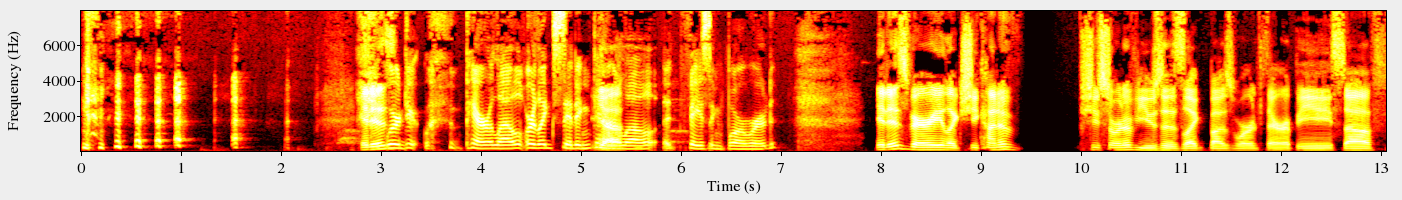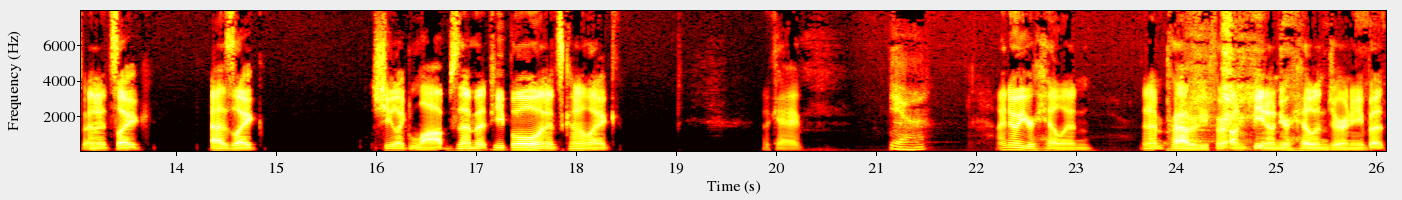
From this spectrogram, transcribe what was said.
it is We're do- parallel. We're like sitting parallel, uh, facing forward. it is very like she kind of she sort of uses like buzzword therapy stuff and it's like as like she like lobs them at people and it's kind of like okay Yeah. i know you're hilling and i'm proud of you for on, being on your hilling journey but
